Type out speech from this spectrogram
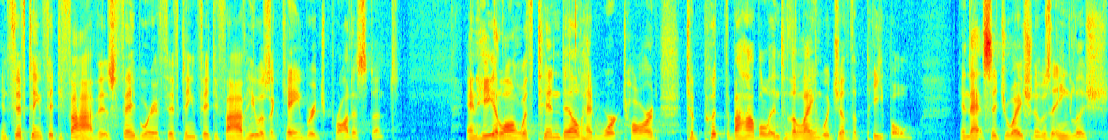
In 1555, it was February of 1555, he was a Cambridge Protestant. And he, along with Tyndale, had worked hard to put the Bible into the language of the people. In that situation, it was English.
